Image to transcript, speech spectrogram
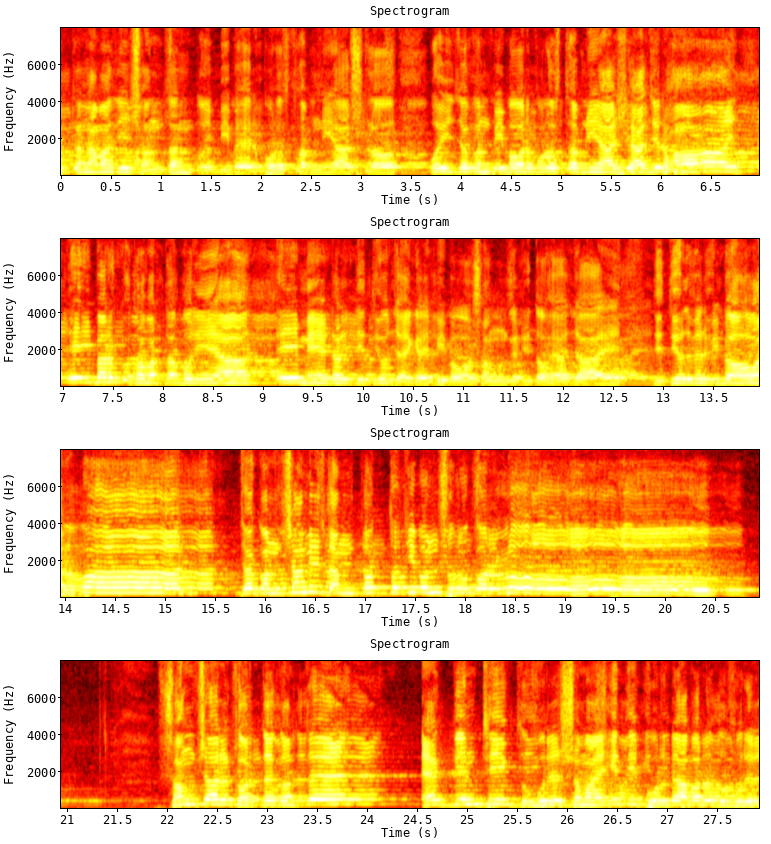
একটা নামাজি সন্তান ওই বিবাহের প্রস্তাব নিয়ে আসলো। ওই যখন বিবাহের প্রস্তাব নিয়ে আসে, হাজির হয়। এইবার কথাবার্তা বলিয়া এই মেয়েটার দ্বিতীয় জায়গায় বিবাহ সংগঠিত হয়ে যায়। দ্বিতীয় বিবাহ হওয়ার পর যখন স্বামীর দাম্পত্য জীবন শুরু করল, সংসার করতে করতে একদিন ঠিক দুপুরের সময়, ইতিপূর্বে আবারও দুপুরের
